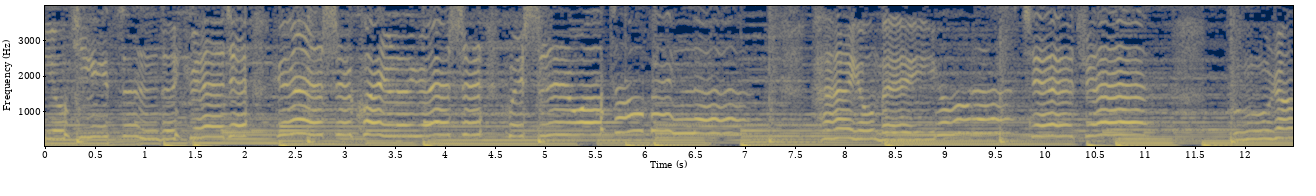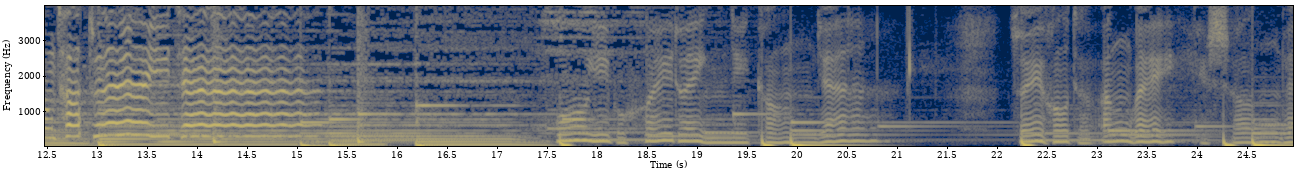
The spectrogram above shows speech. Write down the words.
又一次的越界，越是快乐，越是会使我倒背了。还有没有了解决？不让它堆叠。我已不会对你哽咽，最后的安慰也省略，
